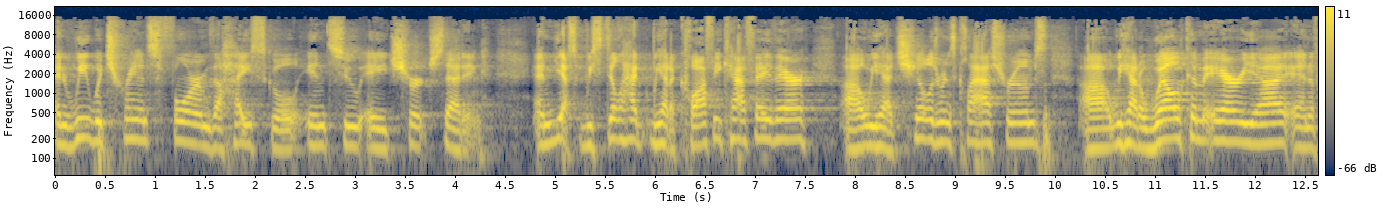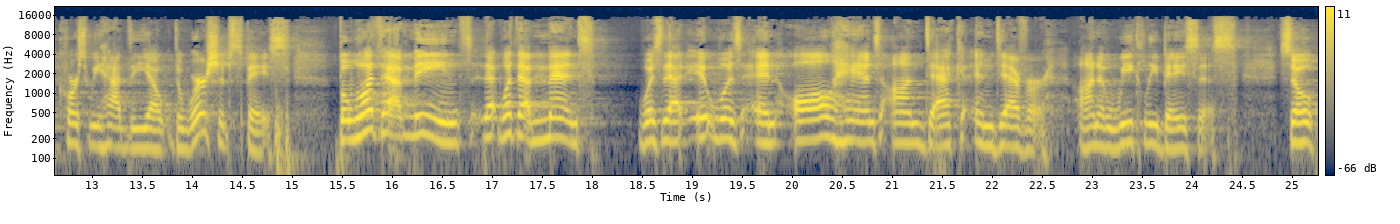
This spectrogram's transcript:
and we would transform the high school into a church setting. And yes, we still had, we had a coffee cafe there. Uh, we had children's classrooms. Uh, we had a welcome area. And of course, we had the, uh, the worship space. But what that means, that what that meant was that it was an all hands on deck endeavor on a weekly basis. So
